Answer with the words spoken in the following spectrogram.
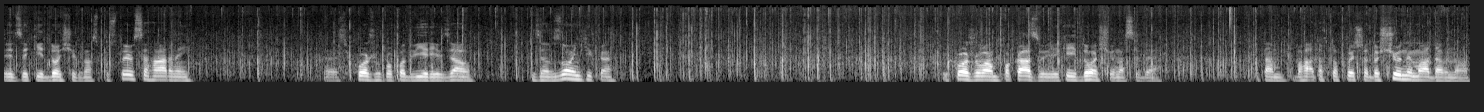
Від який дощик у нас спустився гарний. Ходжу по подвір'ї, взяв, взяв зонтика. І ходжу вам показую, який дощ у нас іде. Там багато хто пише, дощу нема давно.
